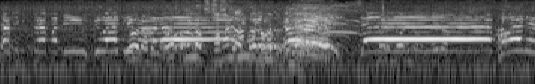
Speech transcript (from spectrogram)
छत्रपती शिवाजी हो, जय भवानी.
